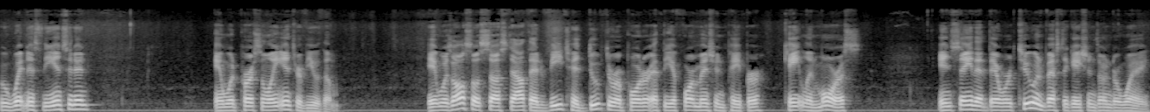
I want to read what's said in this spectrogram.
who witnessed the incident and would personally interview them. It was also sussed out that Veitch had duped a reporter at the aforementioned paper, Caitlin Morris, in saying that there were two investigations underway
